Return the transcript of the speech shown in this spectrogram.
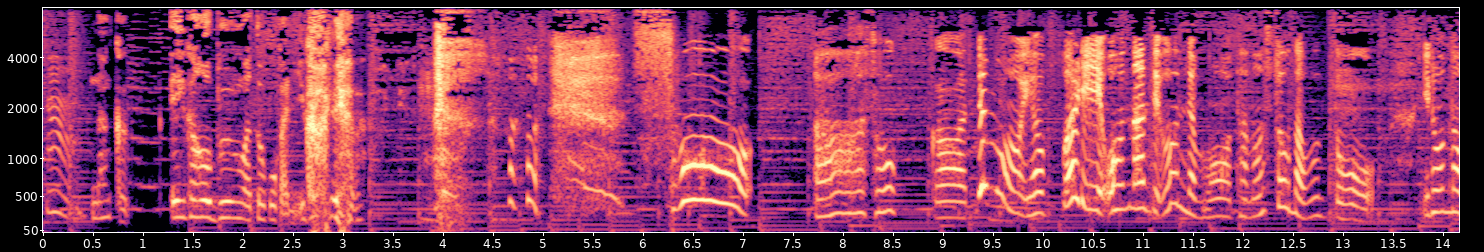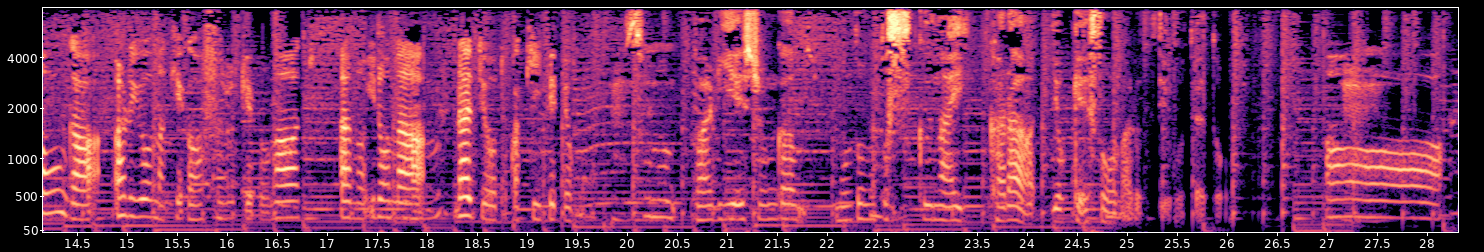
うん。なんか、笑顔分はどこかに行くわけやん。そう。ああ、そっか。でも、やっぱり同じ運でも楽しそうな運と、いろんな運があるような気がするけどな。あの、いろんなラジオとか聞いてても。そのバリエーションがもともと少ないから余計そうなるっていうことやと。ああ。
